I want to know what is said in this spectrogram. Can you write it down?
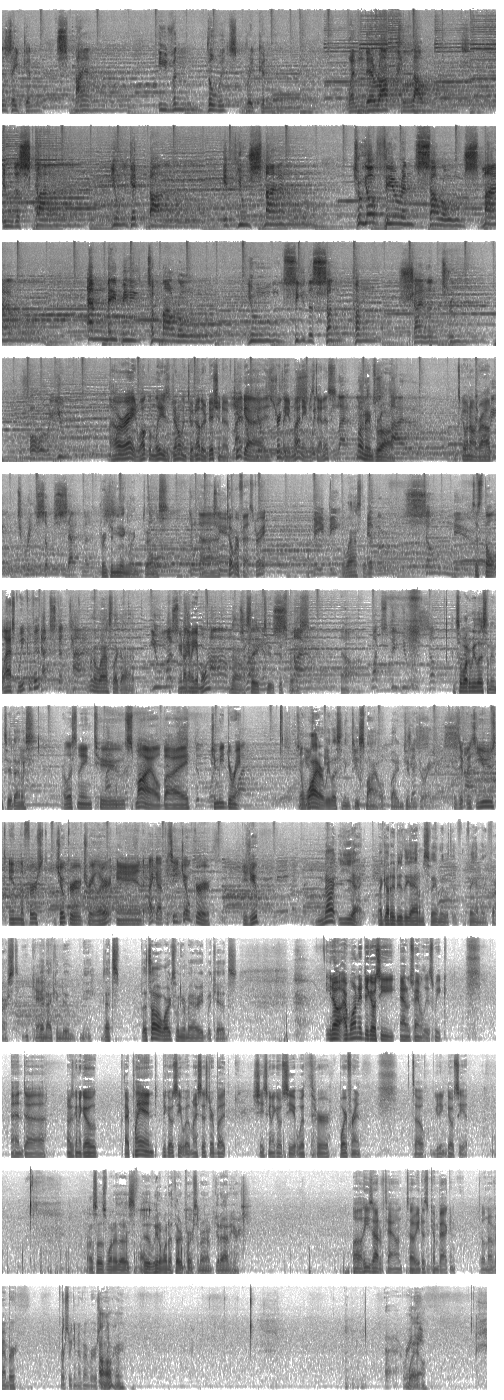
is aching, smile, even though it's breaking. When there are clouds in the sky, you'll get by if you smile. Through your fear and sorrow, smile, and maybe tomorrow you'll see the sun come shining through you. All right, welcome, ladies and gentlemen, to another edition of Two Light up your Guys Drinking. My name is Dennis. gladness, My name's Rob. What's going on, Rob? every trace of sadness, Drinking Yuengling, Dennis. though Uh, tear Oktoberfest, right? may The last of it. so near. Is this the last week of it? That's the time We're the last I got. you must You're not gonna get more? No, I saved two just for us. No. What's the use of And so, what are we listening to, Dennis? We're listening to Smile by Jimmy Durante And why are we listening to Smile by Jimmy Durante? because it was used in the first Joker trailer, and I got to see Joker. Did you? Not yet. I got to do the Addams family with the family first. Okay. Then I can do me. That's that's how it works when you're married with kids. You know, I wanted to go see Addams Family this week, and uh, I was going to go. I planned to go see it with my sister, but she's going to go see it with her boyfriend, so we didn't go see it. Also, it's one of those. Uh, we don't want a third person around. Get out of here. Well, he's out of town, so he doesn't come back until November, first week in November or oh, something. Oh, okay. Uh, Righty. Well,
